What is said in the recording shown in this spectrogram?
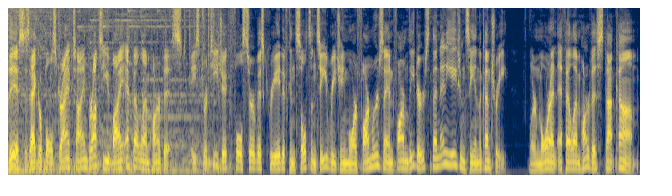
This is AgriPulse Drive Time brought to you by FLM Harvest, a strategic full service creative consultancy reaching more farmers and farm leaders than any agency in the country. Learn more at FLMHarvest.com.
